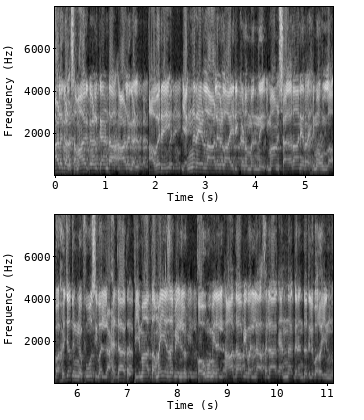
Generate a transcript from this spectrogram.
ആളുകൾ സമാഗ കേൾക്കേണ്ട ആളുകൾ അവർ എങ്ങനെയുള്ള ആളുകളായിരിക്കണമെന്ന് ഇമാം ഷഹറാനി റഹിമഹുല്ല ബഹജത്തുൻ നഫൂസി ഫീമാ ബിൽ ഖൗമു മിനൽ ആദാബി എന്ന ഗ്രന്ഥത്തിൽ പറയുന്നു.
